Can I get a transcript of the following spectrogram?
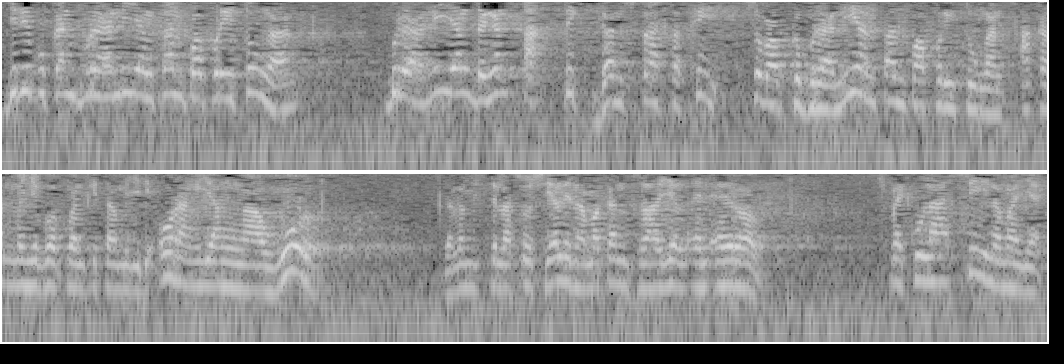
Jadi bukan berani yang tanpa perhitungan, berani yang dengan taktik dan strategi. Sebab keberanian tanpa perhitungan akan menyebabkan kita menjadi orang yang ngawur. Dalam istilah sosial dinamakan trial and error. Spekulasi namanya.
